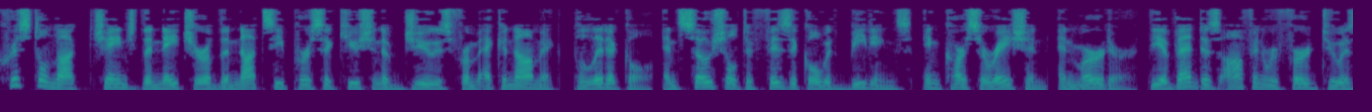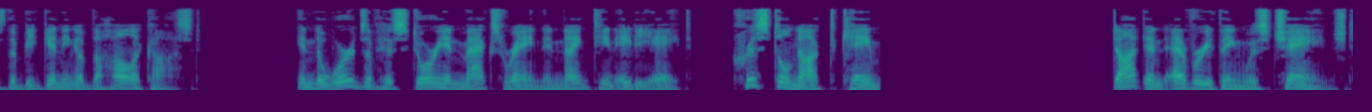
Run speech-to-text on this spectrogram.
Kristallnacht changed the nature of the Nazi persecution of Jews from economic, political, and social to physical with beatings, incarceration, and murder. The event is often referred to as the beginning of the Holocaust. In the words of historian Max Rein in 1988, Kristallnacht came and everything was changed.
